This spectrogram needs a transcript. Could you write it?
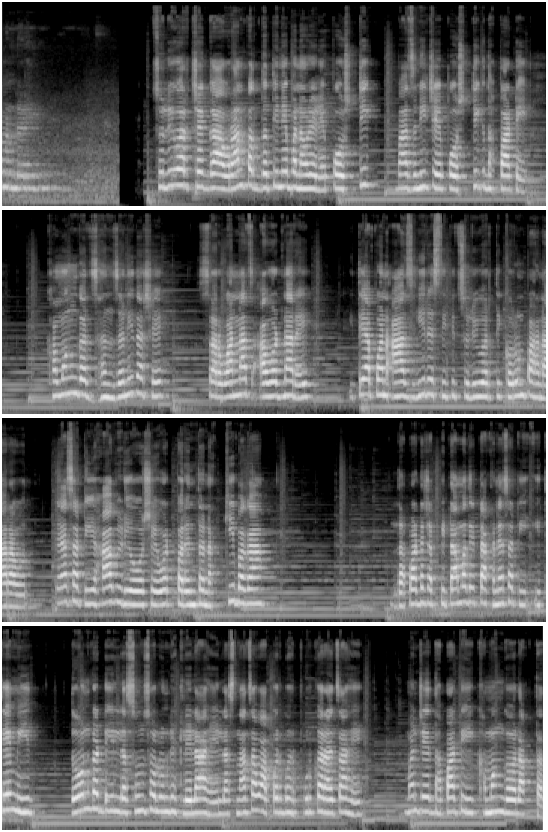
मंडळी. चुलीवरचे गावरान पद्धतीने बनवलेले पौष्टिक भाजणीचे पौष्टिक धपाटे खमंग झणझणीत असे सर्वांनाच आवडणारे इथे आपण आज ही रेसिपी चुलीवरती करून पाहणार आहोत. त्यासाठी हा व्हिडिओ शेवटपर्यंत नक्की बघा. धपाट्याच्या पिठामध्ये टाकण्यासाठी इथे मी दोन गड्डी लसूण सोलून घेतलेला आहे. लसणाचा वापर भरपूर करायचा आहे. म्हणजे धपाटी खमंग लागतात.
